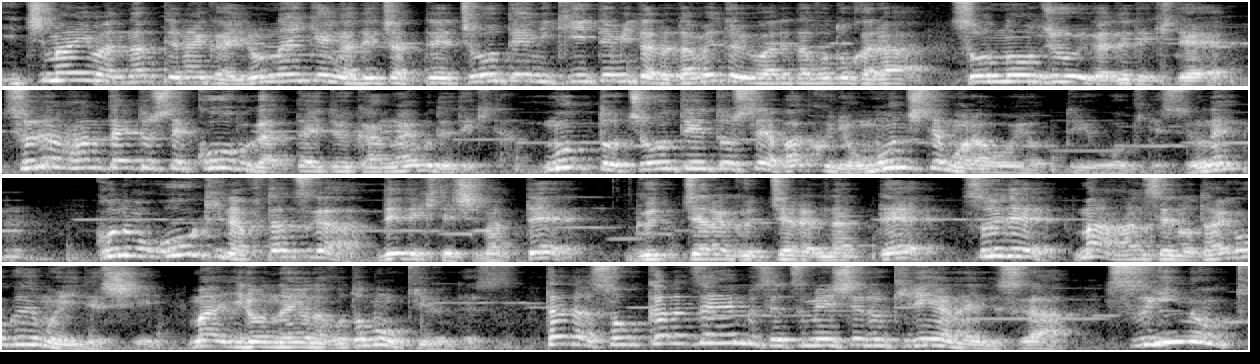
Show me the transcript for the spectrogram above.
一枚岩になってないからいろんな意見が出ちゃって朝廷に聞いてみたらダメと言われたことから尊王攘夷が出てきてそれの反対として公武合体という考えも出てきた。もっと朝廷としては幕府に重んじてもらおうよっていう動きですよね、この大きな2つが出てきてしまってぐっちゃらぐっちゃらになってそれでまあ安政の大国でもいいですしまあいろんなようなことも起きるんです。ただそこから全部説明してるきりがないんですが次のきっ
